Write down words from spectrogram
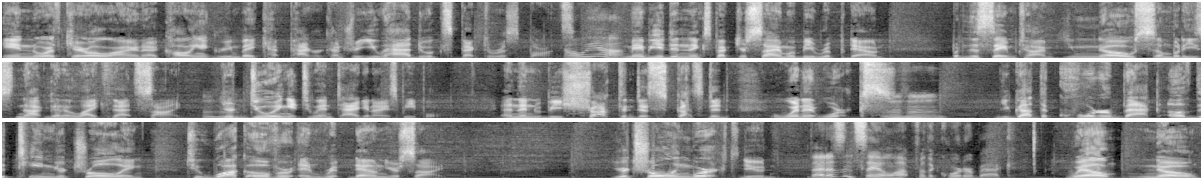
in North Carolina, calling it Green Bay Packer country. You had to expect a response. Oh, yeah. Maybe you didn't expect your sign would be ripped down, but at the same time, you know somebody's not going to like that sign. Mm-hmm. You're doing it to antagonize people, and then to be shocked and disgusted when it works. Mm-hmm. You got the quarterback of the team you're trolling to walk over and rip down your sign. Your trolling worked, dude. That doesn't say a lot for the quarterback. Well, no,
